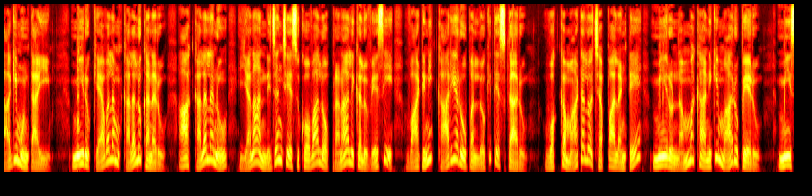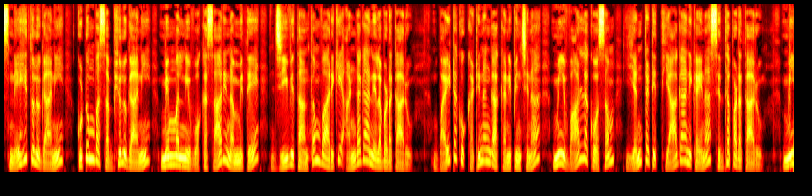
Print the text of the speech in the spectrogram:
దాగిముంటాయి మీరు కేవలం కలలు కనరు. ఆ కలలను ఎలా నిజం చేసుకోవాలో ప్రణాళికలు వేసి వాటిని కార్యరూపంలోకి తెస్తారు. ఒక్క మాటలో చెప్పాలంటే మీరు నమ్మకానికి మారుపేరు. మీ స్నేహితులుగాని కుటుంబ సభ్యులుగాని మిమ్మల్ని ఒకసారి నమ్మితే జీవితాంతం వారికి అండగా నిలబడకారు బయటకు కఠినంగా కనిపించినా మీ వాళ్ళకోసం ఎంతటి త్యాగానికైనా సిద్ధపడతారు. మీ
